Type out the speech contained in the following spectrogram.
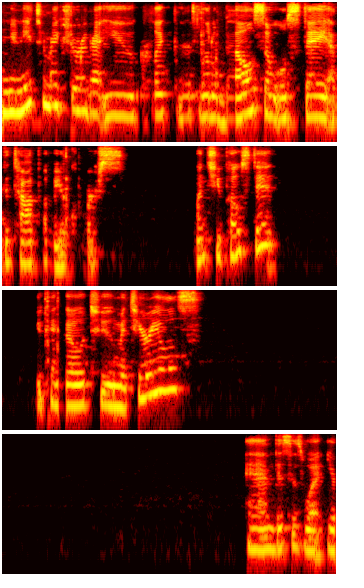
And you need to make sure that you click this little bell so it will stay at the top of your course. Once you post it, you can go to materials And this is what your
